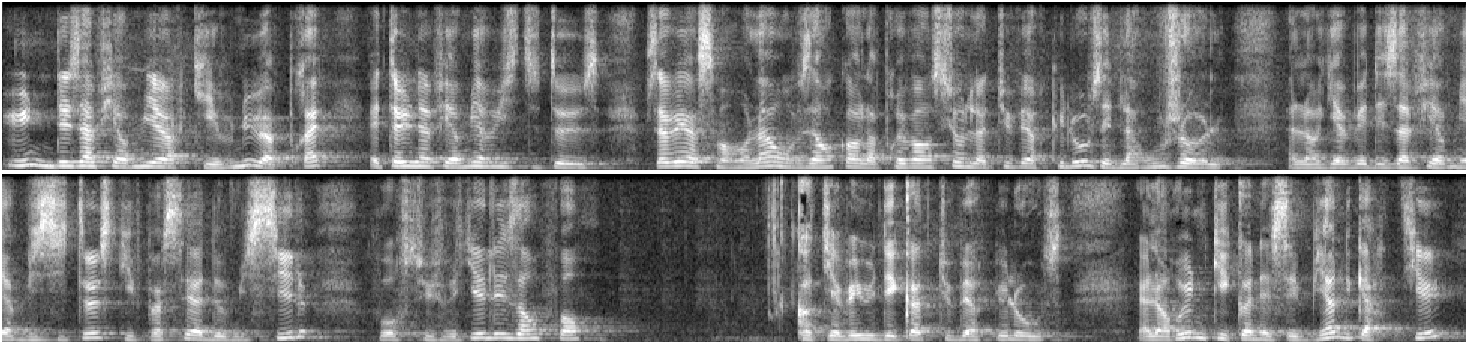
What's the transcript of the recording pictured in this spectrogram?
une des infirmières qui est venue après était une infirmière visiteuse. Vous savez, à ce moment-là, on faisait encore la prévention de la tuberculose et de la rougeole. Alors, il y avait des infirmières visiteuses qui passaient à domicile pour surveiller les enfants quand il y avait eu des cas de tuberculose. Alors, une qui connaissait bien le quartier,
